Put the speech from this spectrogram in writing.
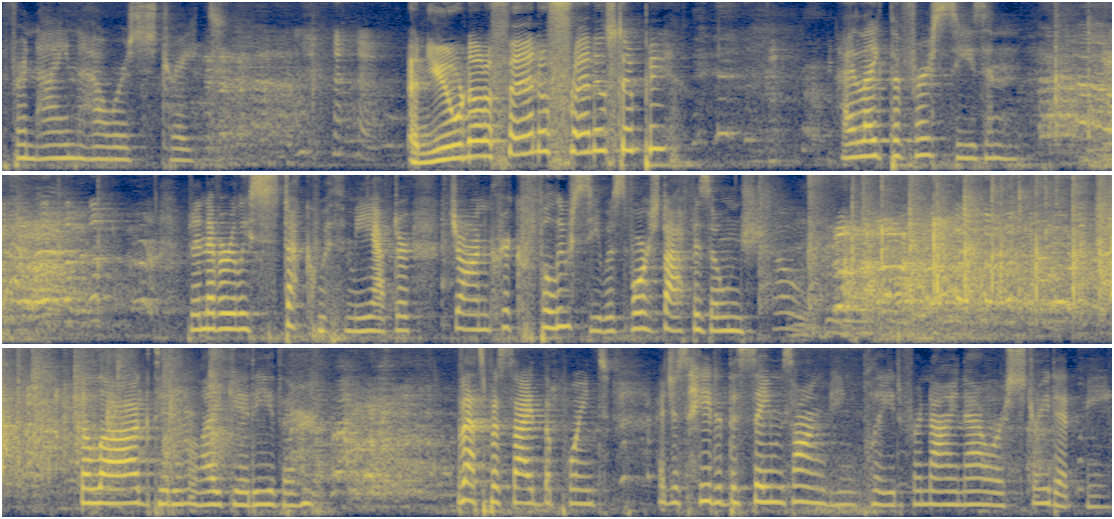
for nine hours straight. And you're not a fan of Ren and Stimpy? I liked the first season. But it never really stuck with me after John Kricfalusi was forced off his own show. The log didn't like it either. But that's beside the point. I just hated the same song being played for nine hours straight at me.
